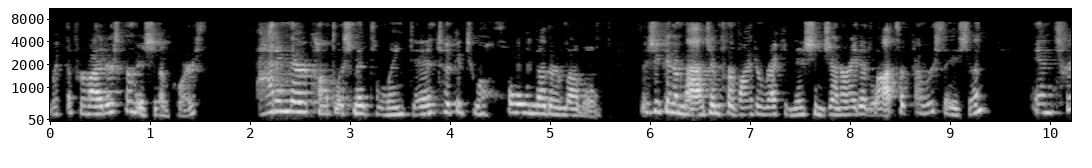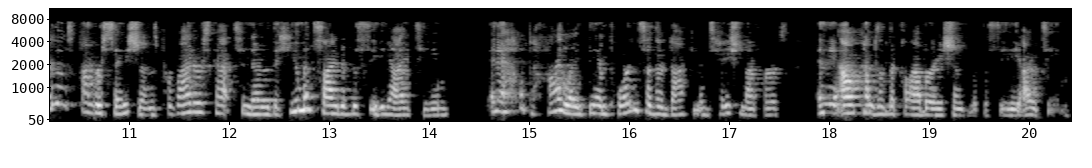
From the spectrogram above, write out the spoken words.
with the provider's permission, of course. Adding their accomplishment to LinkedIn took it to a whole nother level. So as you can imagine, provider recognition generated lots of conversation. And through those conversations, providers got to know the human side of the CDI team, and it helped highlight the importance of their documentation efforts and the outcomes of the collaborations with the CDI team.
